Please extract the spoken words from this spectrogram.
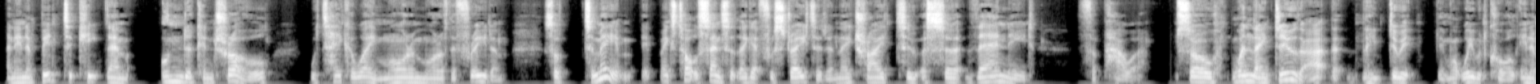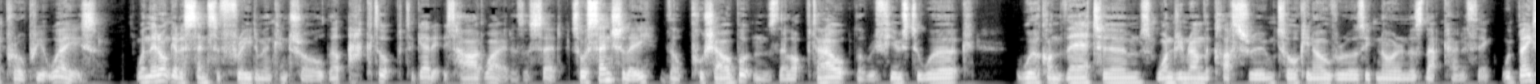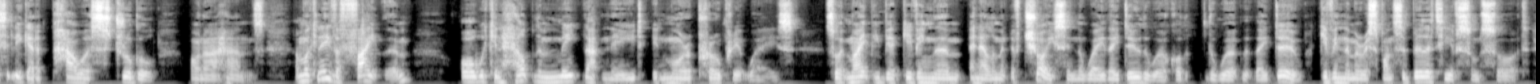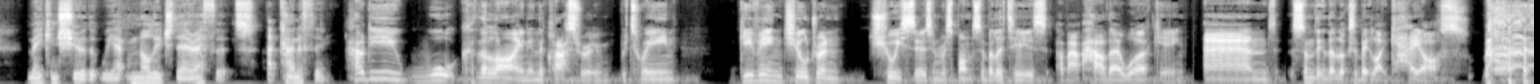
And in a bid to keep them under control, we take away more and more of their freedom. So to me, it, it makes total sense that they get frustrated and they try to assert their need for power. So when they do that, they do it in what we would call inappropriate ways. When they don't get a sense of freedom and control, they'll act up to get it. It's hardwired, as I said. So essentially, they'll push our buttons, they'll opt out, they'll refuse to work, work on their terms, wandering around the classroom, talking over us, ignoring us, that kind of thing. We basically get a power struggle on our hands. And we can either fight them or we can help them meet that need in more appropriate ways. So it might be giving them an element of choice in the way they do the work or the work that they do, giving them a responsibility of some sort, making sure that we acknowledge their efforts, that kind of thing. How do you walk the line in the classroom between giving children choices and responsibilities about how they're working and something that looks a bit like chaos?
